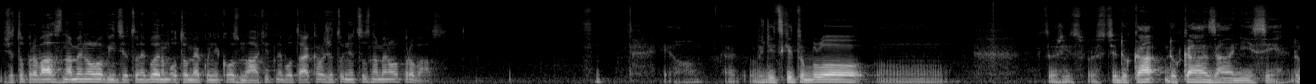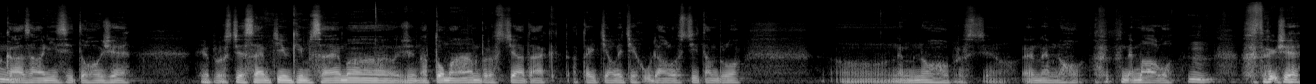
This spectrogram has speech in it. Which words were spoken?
Že to pro vás znamenalo víc, že to nebylo jenom o tom, jako někoho zmlátit nebo tak, ale že to něco znamenalo pro vás. Jo, tak vždycky to bylo, uh, to říct, prostě doká, dokázání si, dokázání hmm. si toho, že že prostě jsem tím, kým jsem a že na to mám prostě a tak. A tady těle těch událostí tam bylo nemnoho prostě, no. nemnoho, nemálo. Hmm. takže,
